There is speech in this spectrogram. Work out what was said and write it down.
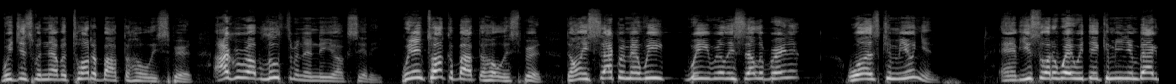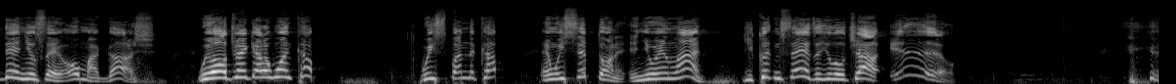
We just were never taught about the Holy Spirit. I grew up Lutheran in New York City. We didn't talk about the Holy Spirit. The only sacrament we, we really celebrated was communion. And if you saw the way we did communion back then, you'll say, oh my gosh, we all drank out of one cup. We spun the cup and we sipped on it, and you were in line. You couldn't say as a little child, ew.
